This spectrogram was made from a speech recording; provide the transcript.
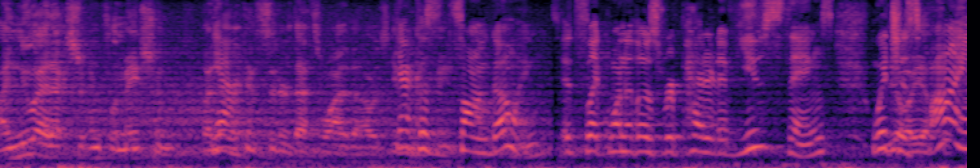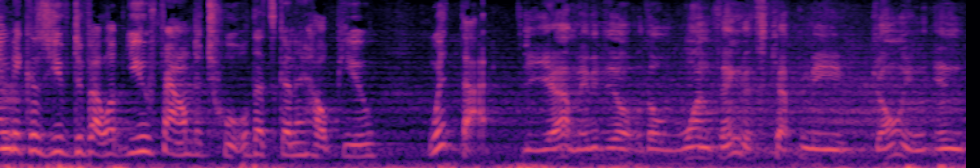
I knew I had extra inflammation, but I Yeah. never considered that's why that I was getting. Yeah, because it's ongoing. It's like one of those repetitive use things, which Oh, is yeah, fine sure. because you've developed, you found a tool that's going to help you with that. Yeah, maybe the, the one thing that's kept me going in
